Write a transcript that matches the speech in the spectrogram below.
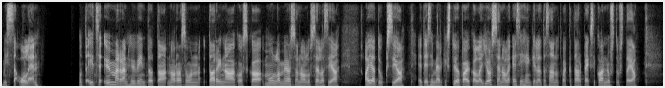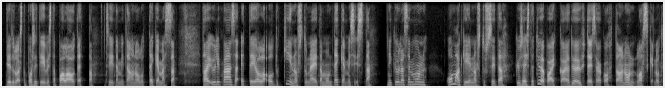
missä olen. Mutta itse ymmärrän hyvin tota, Nora sun tarinaa, koska mulla myös on ollut sellaisia ajatuksia, että esimerkiksi työpaikalla, jos en ole esihenkilöltä saanut vaikka tarpeeksi kannustusta ja tietynlaista positiivista palautetta siitä, mitä on ollut tekemässä, tai ylipäänsä, ettei olla oltu kiinnostuneita mun tekemisistä, niin kyllä se mun oma kiinnostus sitä kyseistä työpaikkaa ja työyhteisöä kohtaan on laskenut.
